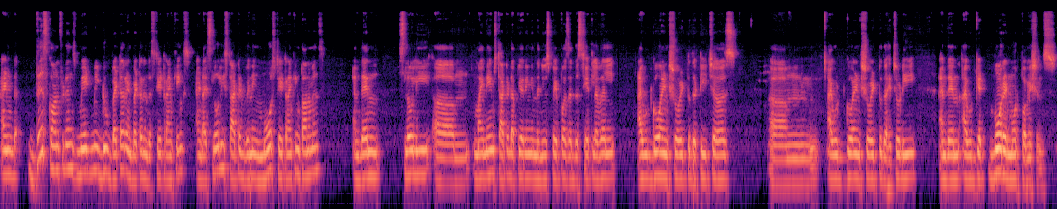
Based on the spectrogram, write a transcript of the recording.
And this confidence made me do better and better in the state rankings. And I slowly started winning more state ranking tournaments. And then slowly, um, my name started appearing in the newspapers at the state level. I would go and show it to the teachers. Um, I would go and show it to the HOD. And then I would get more and more permissions.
